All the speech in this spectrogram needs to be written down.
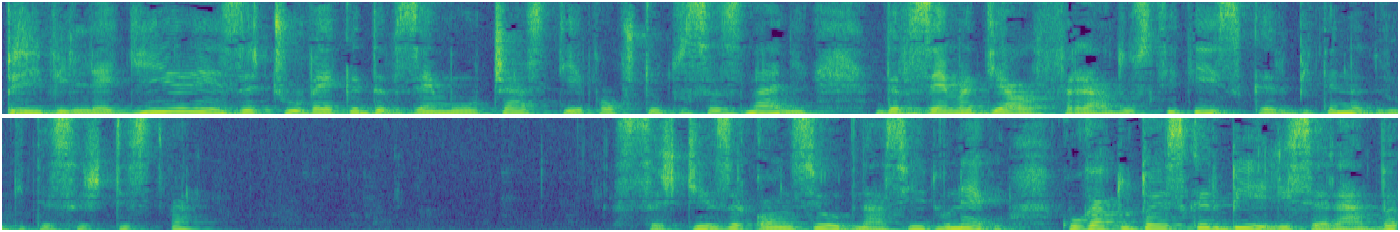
Привилегия е за човека да взема участие в общото съзнание, да взема дял в радостите и скърбите на другите същества. Същия закон се отнася и до него. Когато той скърби или се радва,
